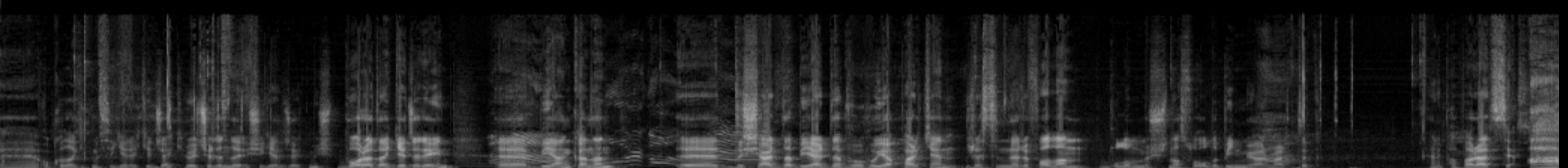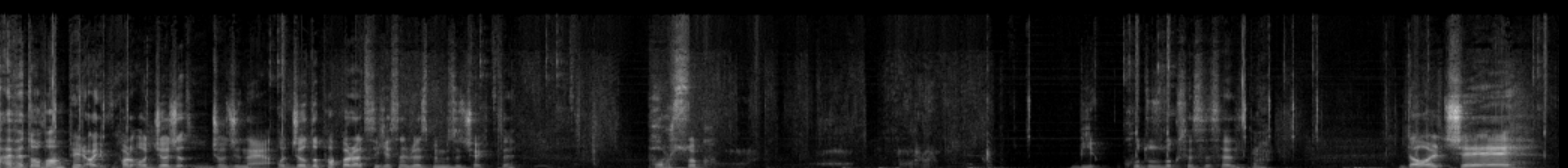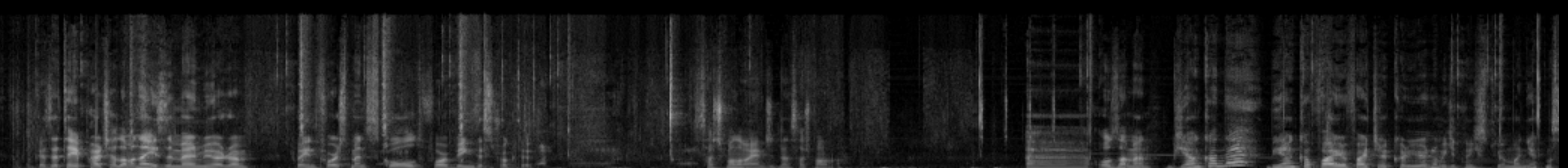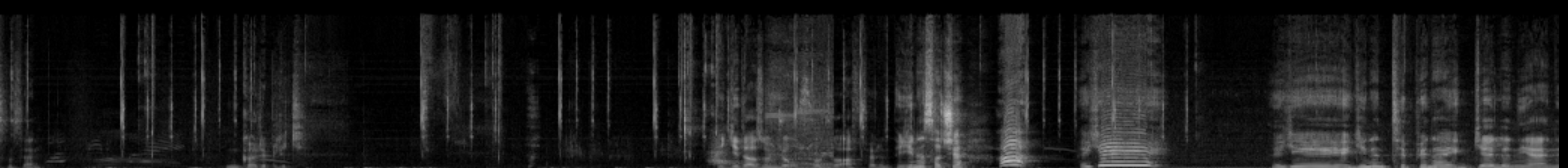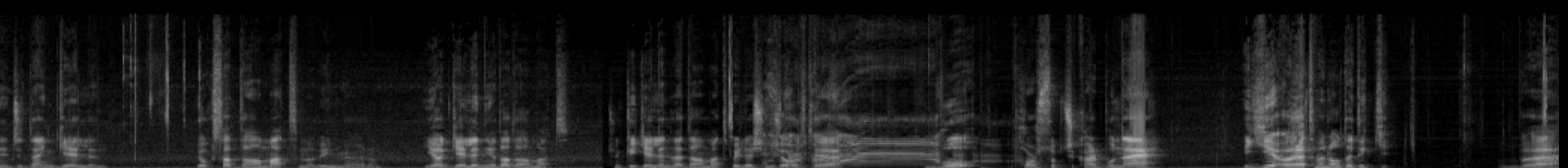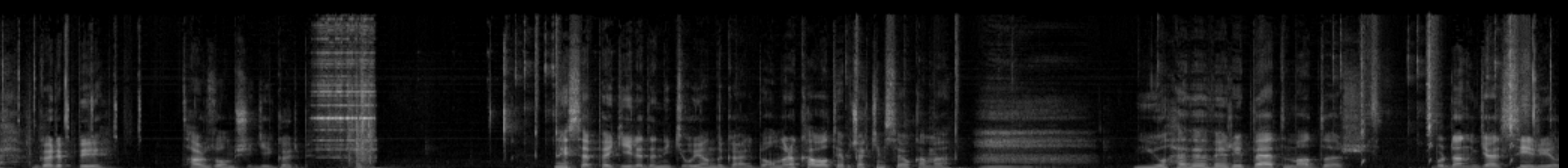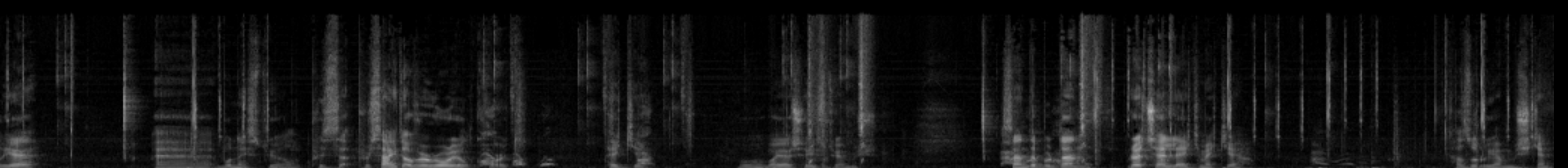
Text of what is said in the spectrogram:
e, okula gitmesi gerekecek. Richard'ın da işi gelecekmiş. Bu arada geceleyin e, Bianca'nın e, dışarıda bir yerde vuhu yaparken resimleri falan bulunmuş. Nasıl oldu bilmiyorum artık. Yani paparazzi... Aa evet o vampir... Ay, pardon o cadı... Cadı ne ya? O cadı paparazzi kesin resmimizi çekti. Porsuk. Bir kuduzluk sesi sezdim. Dolce. Gazeteyi parçalamana izin vermiyorum. Reinforcements called for being destructive. Saçmalama yani cidden saçmalama. Ee, o zaman Bianca ne? Bianca firefighter kariyerine mi gitmek istiyor? Manyak mısın sen? Gariplik. Iggy de az önce osurdu. Aferin. Iggy'nin saçı... Ah! Iggy! Iggy! Iggy'nin tipine gelin yani. Cidden gelin. Yoksa damat mı bilmiyorum. Ya gelin ya da damat. Çünkü gelin ve damat birleşince ortaya bu porsuk çıkar. Bu ne? Iggy'ye öğretmen ol dedik. Bah, garip bir tarz olmuş. Garip. Neyse Peggy ile de Nicky uyandı galiba. Onlara kahvaltı yapacak kimse yok ama. You have a very bad mother. Buradan gel cereal ye. Ee, bu ne istiyor? Presi- Preside over royal court. Peki. Bu bayağı şey istiyormuş. Sen de buradan reçelli ekmek ye. Hazır uyanmışken.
